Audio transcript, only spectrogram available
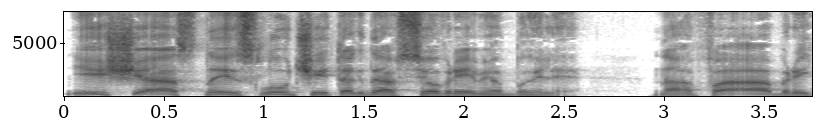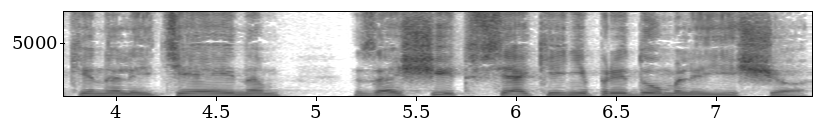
Несчастные случаи тогда все время были. На фабрике, на литейном. Защит всякие не придумали еще.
